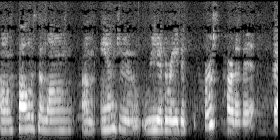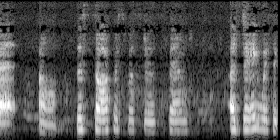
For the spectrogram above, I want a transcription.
um, follows along. Um, Andrew reiterated the first part of it that um, the SOC was supposed to spend a day with the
